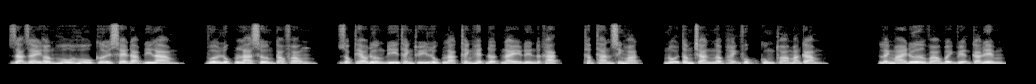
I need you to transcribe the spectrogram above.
dạ dày ấm hô hô cưới xe đạp đi làm, vừa lúc là sớm cao phong, dọc theo đường đi thanh thúy lục lạc thanh hết đợt này đến đợt khác, thấp than sinh hoạt, nội tâm tràn ngập hạnh phúc cùng thỏa mãn cảm. Lãnh Mai đưa vào bệnh viện cả đêm,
